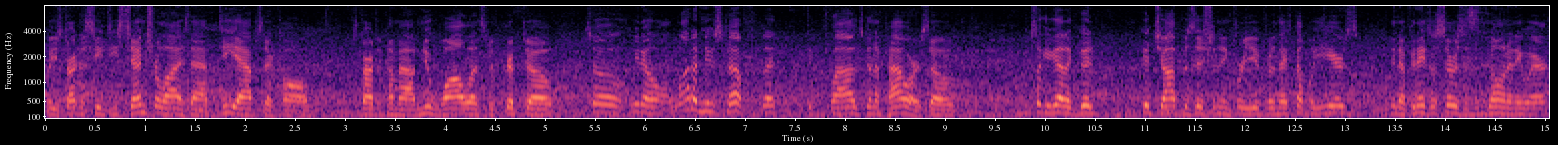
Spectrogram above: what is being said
but you start to see decentralized app, D-apps they're called, start to come out, new wallets with crypto. So, you know, a lot of new stuff that the cloud's going to power. So, looks like you got a good, good job positioning for you for the next couple of years. You know, financial services isn't going anywhere.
